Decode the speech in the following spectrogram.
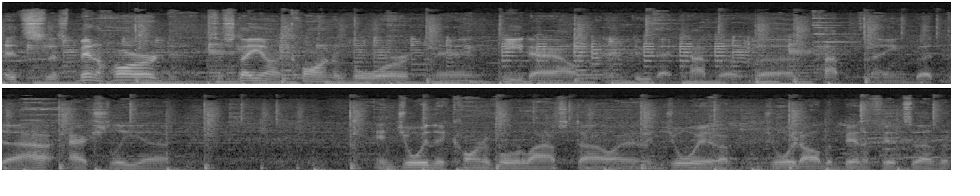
it's it's been hard to stay on carnivore and eat out and do that type of uh, type of thing. But uh, I actually uh, enjoy the carnivore lifestyle and enjoy it. I've enjoyed all the benefits of it,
